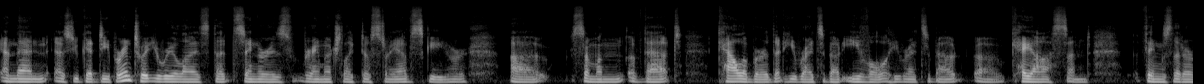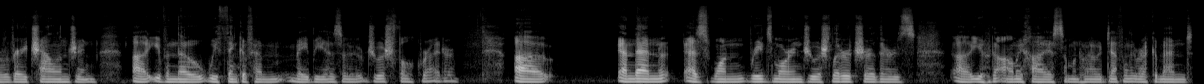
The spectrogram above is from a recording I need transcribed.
And then as you get deeper into it, you realize that Singer is very much like Dostoevsky or uh, someone of that caliber, that he writes about evil, he writes about uh, chaos and things that are very challenging, uh, even though we think of him maybe as a Jewish folk writer. And then as one reads more in Jewish literature, there's uh, Yehuda Amichai is someone who I would definitely recommend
